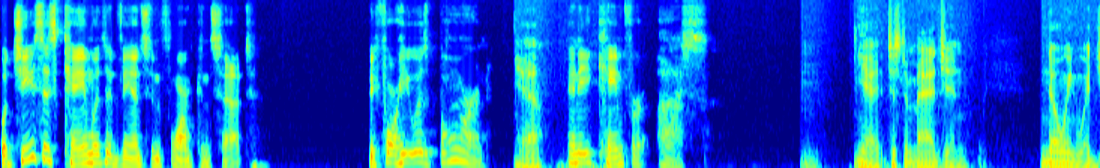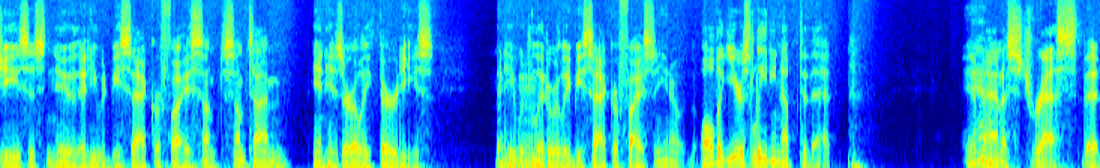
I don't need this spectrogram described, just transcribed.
Well, Jesus came with advanced informed consent before he was born. Yeah, and he came for us. Hmm. Yeah, just imagine knowing what Jesus knew that he would be sacrificed some sometime in his early 30s that he would mm-hmm. literally be sacrificed. You know, all the years leading up to that, yeah. the amount of stress that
